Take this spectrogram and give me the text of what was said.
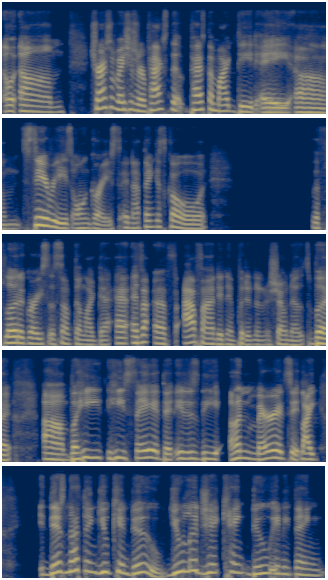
uh, um transformations or pastor pastor mike did a um series on grace and i think it's called the flood of grace or something like that. If, I, if i'll find it and put it in the show notes but um but he he said that it is the unmerited like there's nothing you can do. You legit can't do anything.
